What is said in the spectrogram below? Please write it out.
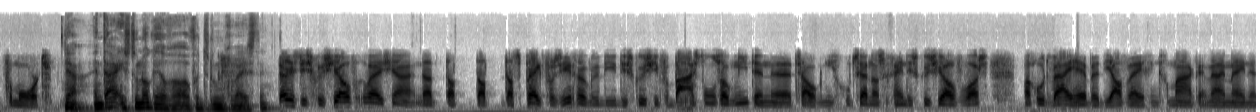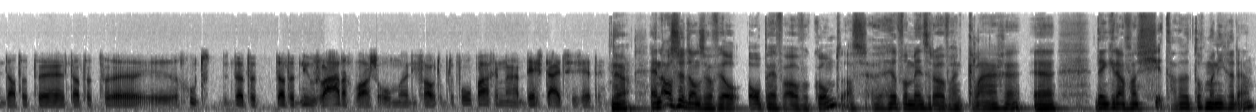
vermoord. Ja, en daar is toen ook heel veel over te doen geweest, hè? Daar is discussie over geweest, ja. Dat, dat, dat, dat spreekt voor zich. Ook die discussie verbaast ons ook niet. En het zou ook niet goed zijn als er geen discussie over was. Maar goed, wij hebben die afweging gemaakt en wij menen dat het... dat dat het uh, goed dat, het, dat het nieuwswaardig was om die foto op de voorpagina destijds te zetten. Ja. En als er dan zoveel ophef over komt, als heel veel mensen erover gaan klagen... denk je dan van shit, hadden we het toch maar niet gedaan?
